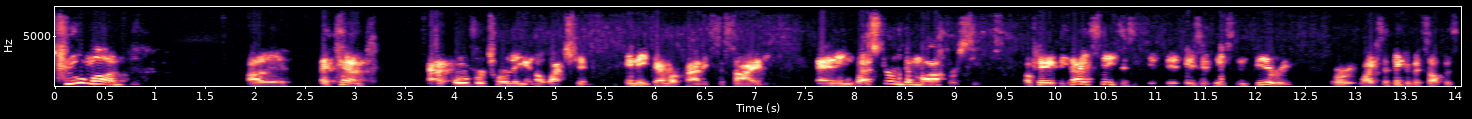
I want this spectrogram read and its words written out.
two month uh, attempt at overturning an election in a democratic society. And in Western democracies, okay, the United States is, is, at least in theory, or likes to think of itself as,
